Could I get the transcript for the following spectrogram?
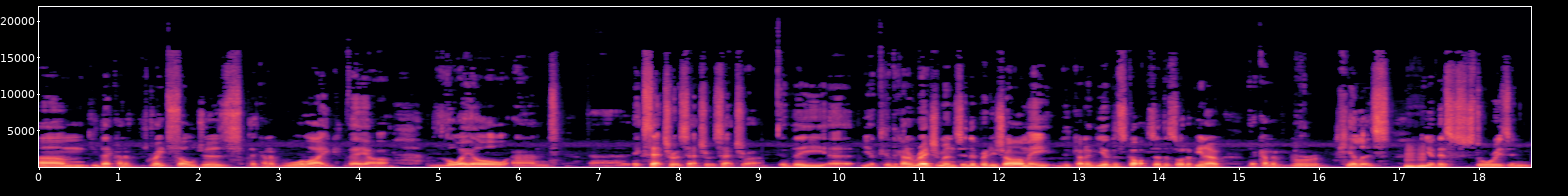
Um, they're kind of great soldiers. They're kind of warlike. They are loyal and etc., etc., etc. The uh, you know, the kind of regiments in the British Army, the kind of you know, the Scots are the sort of you know the kind of killers. You know, there's stories in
